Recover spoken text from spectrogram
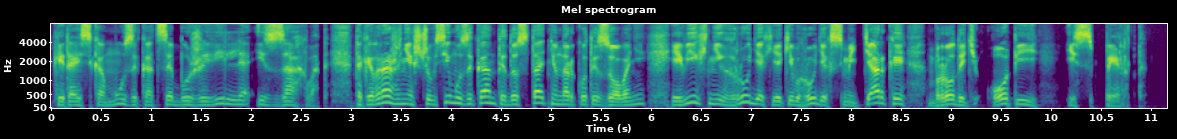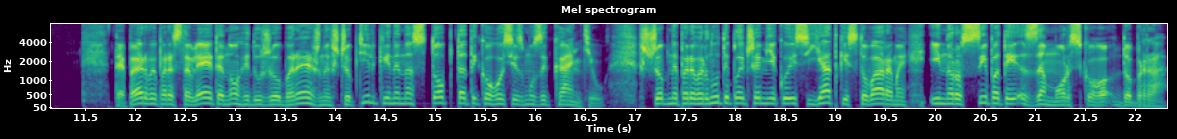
Китайська музика це божевілля і захват, таке враження, що всі музиканти достатньо наркотизовані, і в їхніх грудях, як і в грудях сміттярки, бродить опій і спирт. Тепер ви переставляєте ноги дуже обережно, щоб тільки не настоптати когось із музикантів, щоб не перевернути плечем якоїсь ядки з товарами і не розсипати заморського добра.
